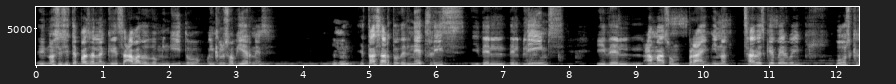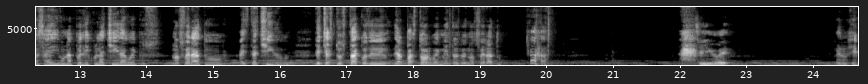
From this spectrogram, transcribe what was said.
eh, no sé si te pasa, Alan, que es sábado, dominguito, o incluso viernes, estás harto del Netflix y del, del Blimps y del Amazon Prime y no sabes qué ver, güey, pues, buscas ahí una película chida, güey, pues Nosferatu, ahí está chido, güey. Te echas tus tacos de, de al pastor, güey, mientras ves Nosferatu. Sí, güey. Pero sí,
